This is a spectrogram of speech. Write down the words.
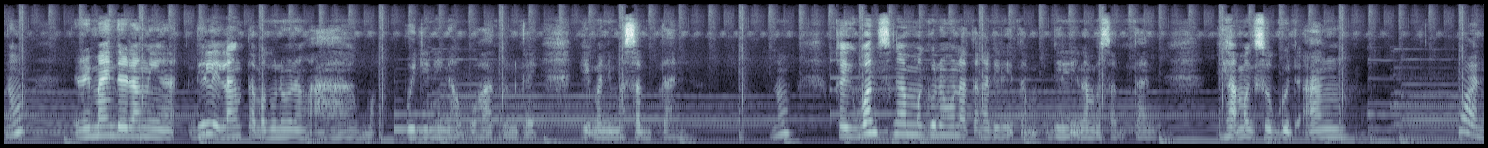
no? Reminder lang niya dili lang ta maguno ng ah pwede ni buhaton kay di man ni masabtan. No? Kay once nga maguno na ta nga dili ta, dili na masabtan diha magsugod ang one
